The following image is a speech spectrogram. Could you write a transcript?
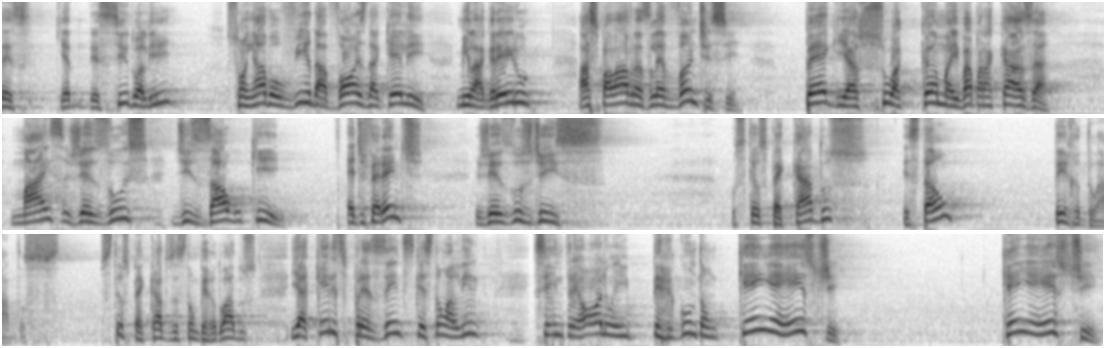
que é descido ali, sonhava ouvir da voz daquele milagreiro as palavras: levante-se, pegue a sua cama e vá para casa. Mas Jesus diz algo que é diferente. Jesus diz: os teus pecados estão perdoados. Os teus pecados estão perdoados. E aqueles presentes que estão ali se entreolham e perguntam: quem é este? Quem é este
